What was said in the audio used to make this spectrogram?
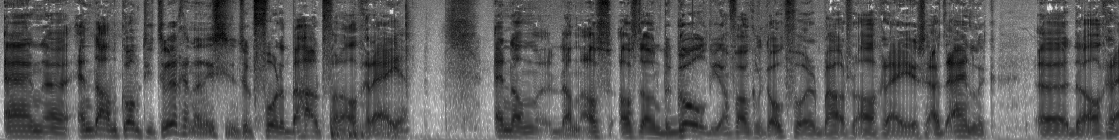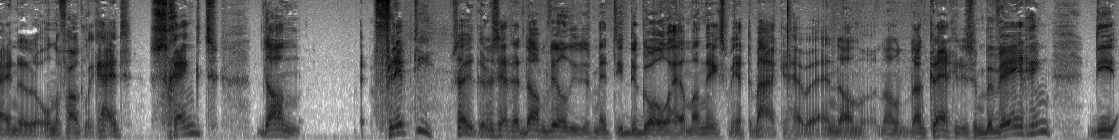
En, uh, en dan komt hij terug en dan is hij natuurlijk voor het behoud van Algerije. En dan, dan als, als dan de Gaulle, die aanvankelijk ook voor het behoud van Algerije is... uiteindelijk uh, de Algerijnen de onafhankelijkheid schenkt... dan flipt hij, zou je kunnen zeggen. Dan wil hij dus met die de Gaulle helemaal niks meer te maken hebben. En dan, dan, dan krijg je dus een beweging die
